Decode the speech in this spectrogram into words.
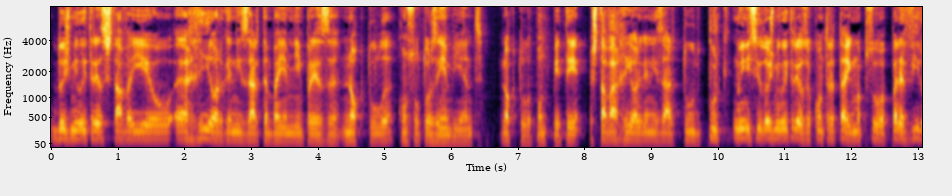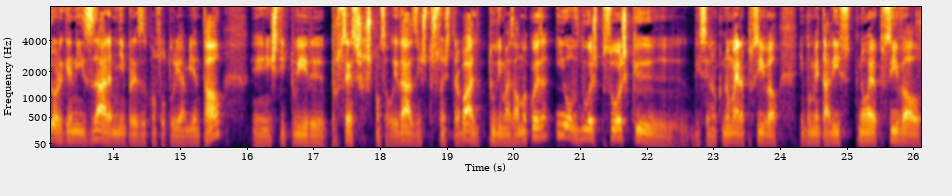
2013 estava eu a reorganizar também a minha empresa Noctula, consultores em ambiente. Noctula.pt estava a reorganizar tudo porque no início de 2013 eu contratei uma pessoa para vir organizar a minha empresa de consultoria ambiental, instituir processos, responsabilidades, instruções de trabalho, tudo e mais alguma coisa, e houve duas pessoas que disseram que não era possível implementar isso, que não era possível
